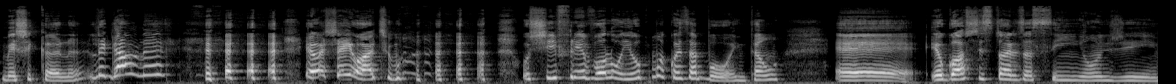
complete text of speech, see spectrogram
mexicana. Legal, né? Eu achei ótimo. o chifre evoluiu para uma coisa boa. Então, é, eu gosto de histórias assim, onde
